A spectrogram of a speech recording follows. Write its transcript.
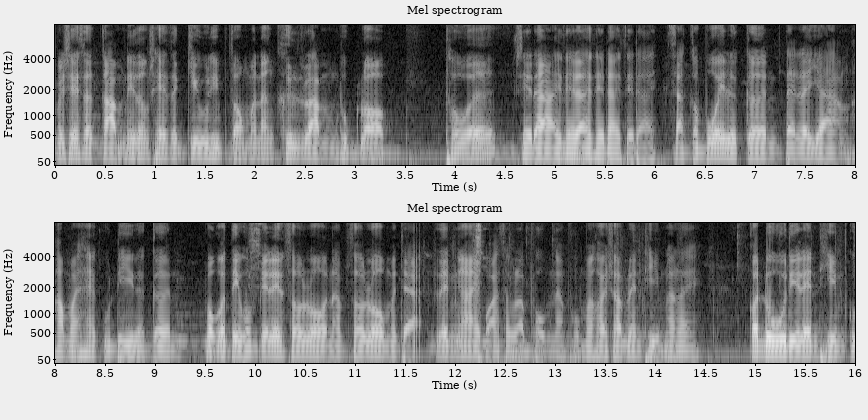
ไม่ใช่สกรรมที่ต้องใช้สกิลที่ต้องมานั่งขึ้นลำทุกรอบ ถเอ้ยเสียดายเสียดายเสียดายเสียดายสักกระบวยเหลือเกิน แต่ละอย่างทำไว้ให้กูดีเหลือเกิน ปกติผมจะเล่นโซโล่นะโซโล่มันจะเล่นง่ายกว่าสำหรับผมนะ ผมไม่ค่อยชอบเล่นทีมเท่าไหร่ก็ดูดิเล่นทีมกู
